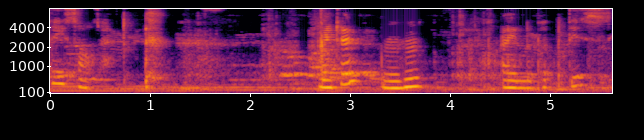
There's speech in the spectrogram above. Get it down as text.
they saw that. My turn. Mm-hmm. I'm gonna put this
